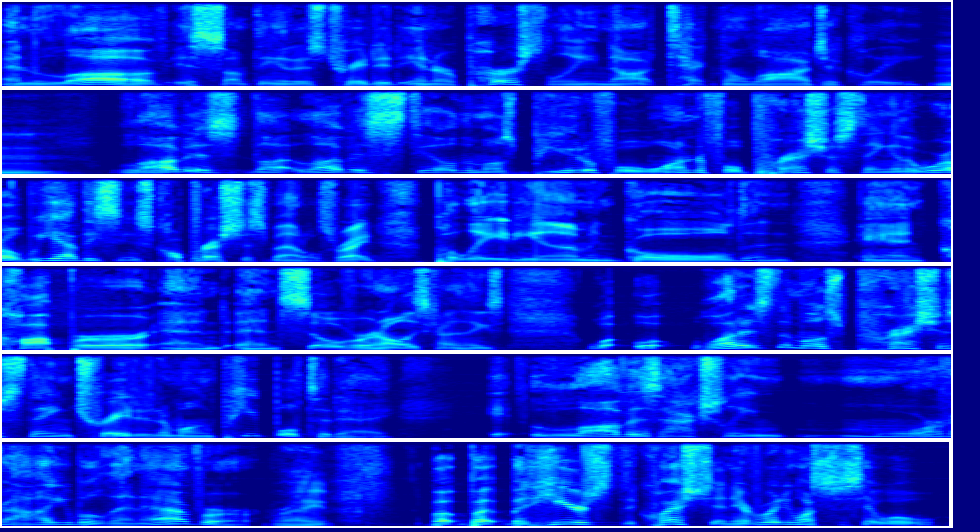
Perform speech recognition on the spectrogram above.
And love is something that is traded interpersonally, not technologically. Mm. Love is love is still the most beautiful, wonderful, precious thing in the world. We have these things called precious metals, right? Palladium and gold and and copper and and silver and all these kind of things. What what, what is the most precious thing traded among people today? It, love is actually more valuable than ever. Right. But but but here's the question. Everybody wants to say, well,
